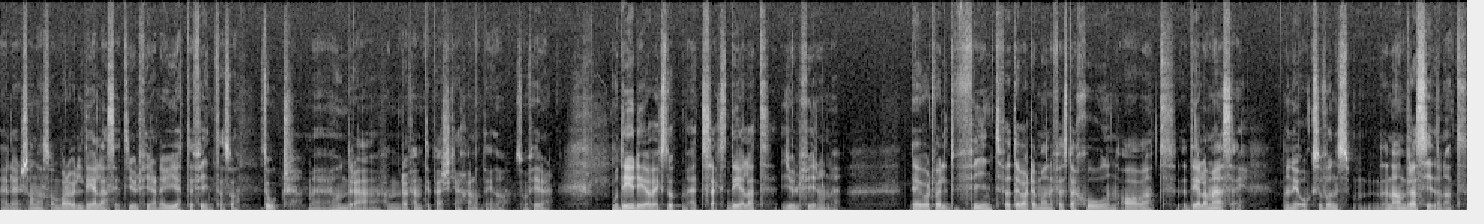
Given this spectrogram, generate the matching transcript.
Eller sådana som bara vill dela sitt julfirande. Det är ju jättefint alltså. Stort med 100-150 pers kanske någonting då, som firar. Och det är ju det jag växt upp med, ett slags delat julfirande. Det har varit väldigt fint för att det har varit en manifestation av att dela med sig. Men det har också funnits den andra sidan att,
